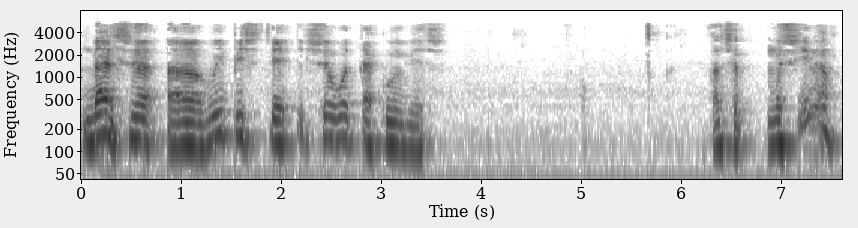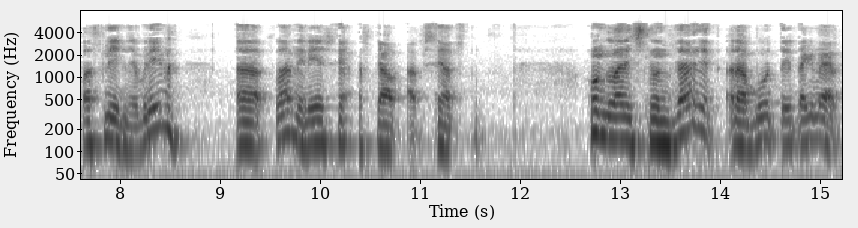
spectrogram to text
Дальше э, вы пишете еще вот такую вещь. Значит, мужчина в последнее время э, с вами реже стал общаться. Он говорит, что он занят, работает и так далее.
